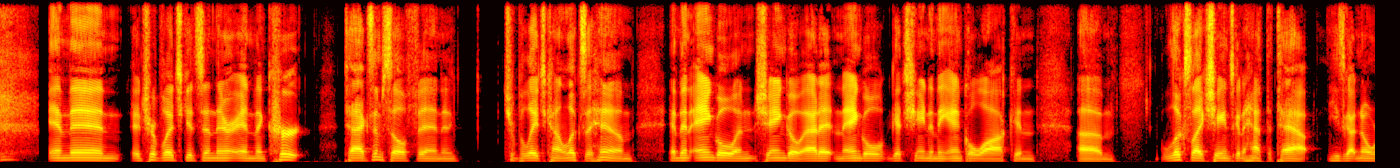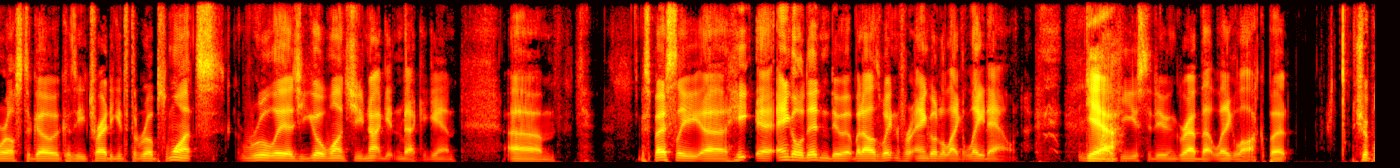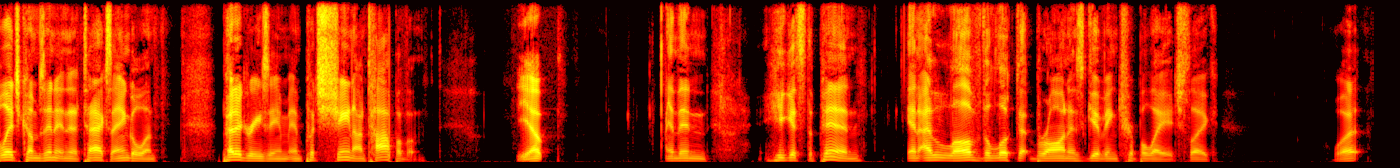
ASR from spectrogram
And then uh, Triple H gets in there, and then Kurt tags himself in, and Triple H kind of looks at him, and then Angle and Shane go at it, and Angle gets Shane in the ankle lock, and um, looks like Shane's gonna have to tap. He's got nowhere else to go because he tried to get to the ropes once. Rule is, you go once, you're not getting back again. Um, especially uh, he uh, Angle didn't do it, but I was waiting for Angle to like lay down. Yeah. like he used to do and grab that leg lock. But Triple H comes in and attacks Angle and pedigrees him and puts Shane on top of him, Yep. and then he gets the pin. And I love the look that Braun is giving Triple H. Like, what?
